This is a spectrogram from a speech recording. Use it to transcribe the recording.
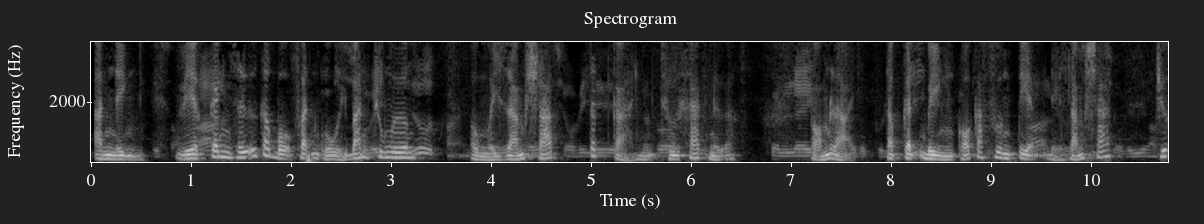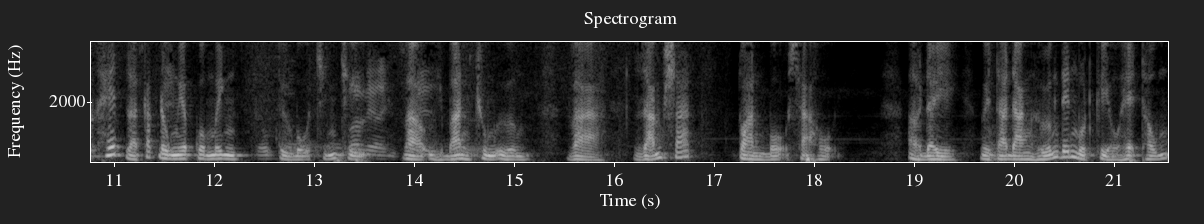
an ninh, việc canh giữ các bộ phận của Ủy ban Trung ương. Ông ấy giám sát tất cả những thứ khác nữa. Tóm lại, Tập Cận Bình có các phương tiện để giám sát, trước hết là các đồng nghiệp của mình từ Bộ Chính trị và Ủy ban Trung ương và giám sát toàn bộ xã hội. Ở đây, người ta đang hướng đến một kiểu hệ thống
